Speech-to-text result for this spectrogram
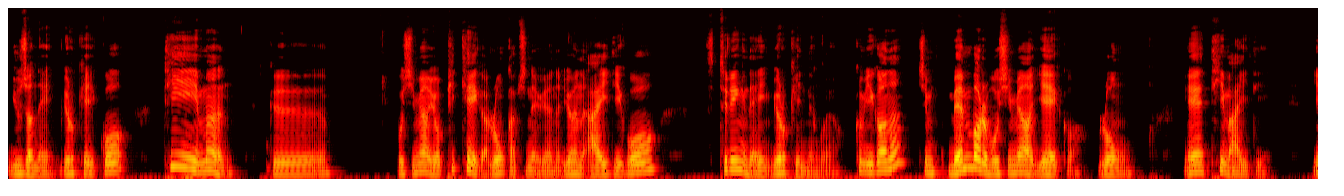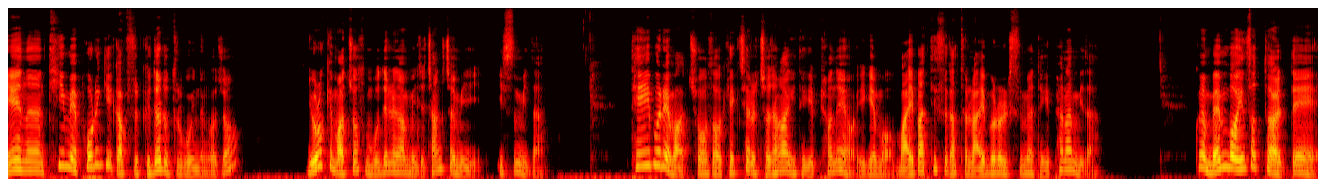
유저네임 이렇게 있고 팀은 그 보시면 요 pk가 롱 값이네요. 얘는 얘는 아이디고 스트링 네임 이렇게 있는 거예요. 그럼 이거는 지금 멤버를 보시면 얘 거 롱의 팀 아이디 얘는 팀의 포린키 값을 그대로 들고 있는 거죠. 이렇게 맞춰서 모델링하면 이제 장점이 있습니다. 테이블에 맞춰서 객체를 저장하기 되게 편해요. 이게 뭐 마이바티스 같은 라이브러리를 쓰면 되게 편합니다. 그냥 멤버 인서트 할 때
